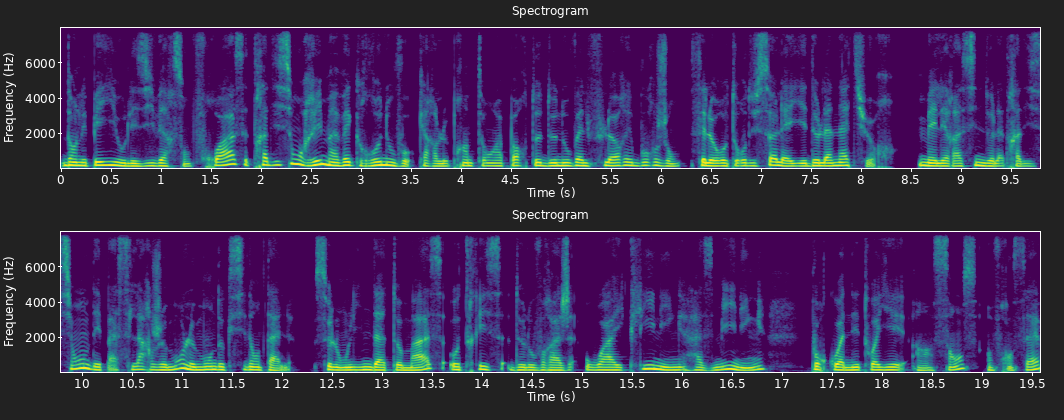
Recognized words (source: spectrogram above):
Dans les pays où les hivers sont froids, cette tradition rime avec renouveau, car le printemps apporte de nouvelles fleurs et bourgeons. C'est le retour du soleil et de la nature. Mais les racines de la tradition dépassent largement le monde occidental. Selon Linda Thomas, autrice de l'ouvrage Why Cleaning Has Meaning, pourquoi nettoyer a un sens en français,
